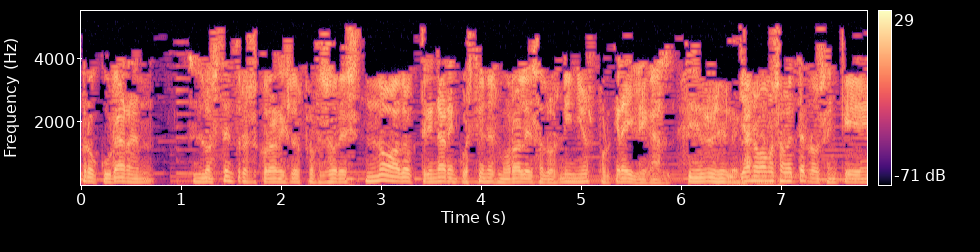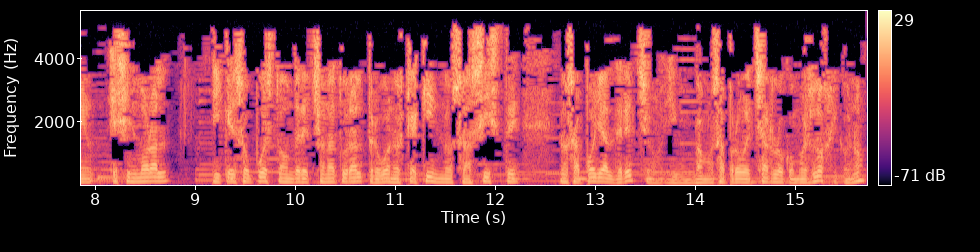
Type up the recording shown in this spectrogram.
procuraran los centros escolares y los profesores no adoctrinar en cuestiones morales a los niños porque era ilegal. Ya no vamos a meternos en que es inmoral y que es opuesto a un derecho natural, pero bueno, es que aquí nos asiste, nos apoya el derecho y vamos a aprovecharlo como es lógico, ¿no?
